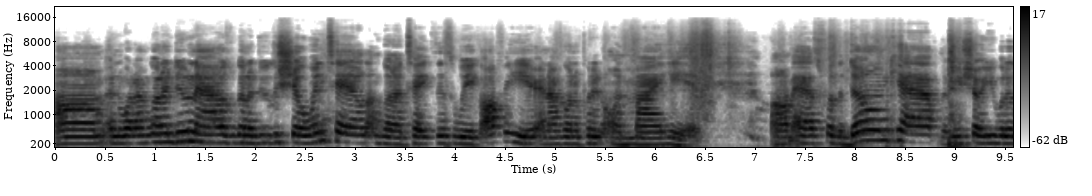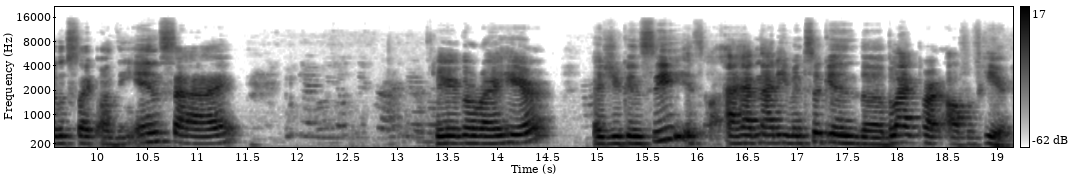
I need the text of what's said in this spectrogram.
Um, and what I'm going to do now is we're going to do the show and tell. I'm going to take this wig off of here and I'm going to put it on my head. Um, as for the dome cap, let me show you what it looks like on the inside. Here you go right here. As you can see, it's I have not even taken the black part off of here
